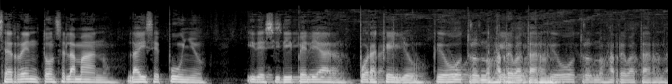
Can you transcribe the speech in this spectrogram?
Cerré entonces la mano, la hice puño y decidí pelear por aquello que otros nos arrebataron. Que otros nos arrebataron.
